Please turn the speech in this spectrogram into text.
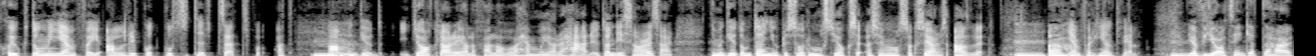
sjukdomen jämför ju aldrig på ett positivt sätt. Att, ja men gud, jag klarar i alla fall av att vara hemma och göra det här. Utan det är snarare så här, nej men gud om den gjorde så, då måste jag också, alltså jag måste också göra så. Alltså, Mm. Ah. jämför helt fel. Ja för jag tänker att det här,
